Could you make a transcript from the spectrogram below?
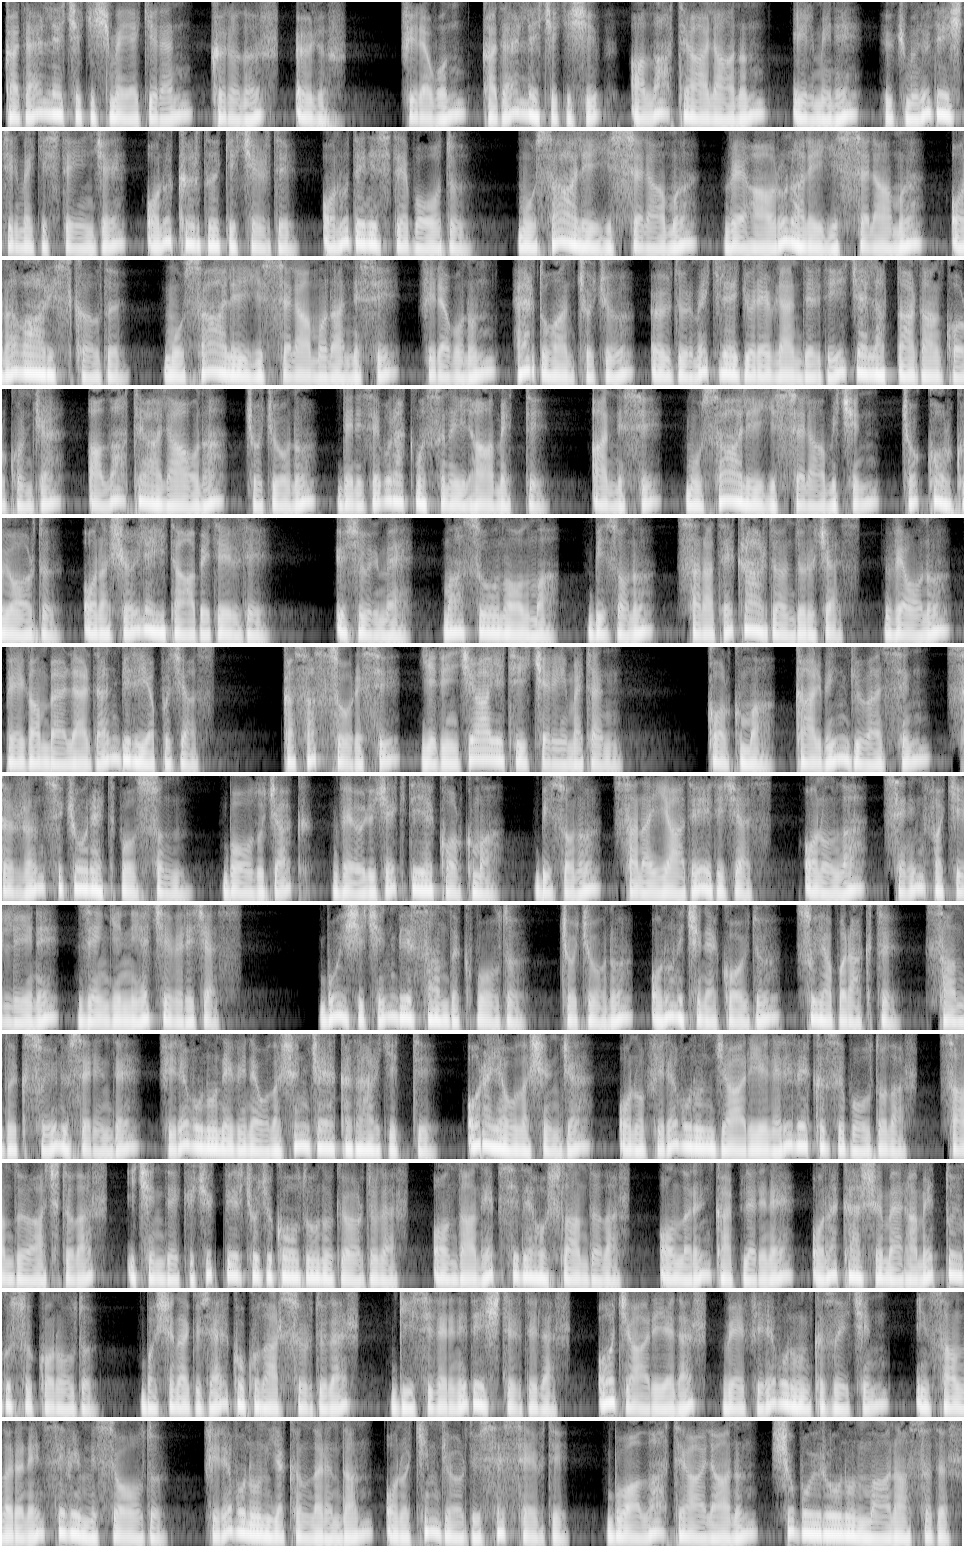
Kaderle çekişmeye giren kırılır, ölür. Firavun kaderle çekişip Allah Teala'nın ilmini, hükmünü değiştirmek isteyince onu kırdı geçirdi. Onu denizde boğdu. Musa aleyhisselamı ve Harun aleyhisselamı ona varis kıldı. Musa aleyhisselamın annesi Firavun'un her doğan çocuğu öldürmekle görevlendirdiği cellatlardan korkunca Allah Teala ona çocuğunu denize bırakmasını ilham etti. Annesi Musa aleyhisselam için çok korkuyordu. Ona şöyle hitap edildi. Üzülme, mahzun olma. Biz onu sana tekrar döndüreceğiz ve onu peygamberlerden biri yapacağız. Kasas suresi 7. ayeti kerimeten Korkma, kalbin güvensin, sırrın sükunet bulsun. Boğulacak ve ölecek diye korkma. Biz onu sana iade edeceğiz. Onunla senin fakirliğini zenginliğe çevireceğiz. Bu iş için bir sandık buldu. Çocuğunu onun içine koydu, suya bıraktı. Sandık suyun üzerinde Firavun'un evine ulaşıncaya kadar gitti. Oraya ulaşınca onu Firavun'un cariyeleri ve kızı buldular. Sandığı açtılar, içinde küçük bir çocuk olduğunu gördüler. Ondan hepsi de hoşlandılar. Onların kalplerine ona karşı merhamet duygusu konuldu. Başına güzel kokular sürdüler, giysilerini değiştirdiler. O cariyeler ve Firavun'un kızı için insanların en sevimlisi oldu. Firavun'un yakınlarından onu kim gördüyse sevdi. Bu Allah Teala'nın şu buyruğunun manasıdır.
